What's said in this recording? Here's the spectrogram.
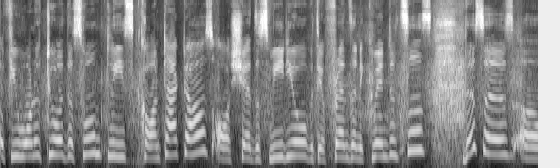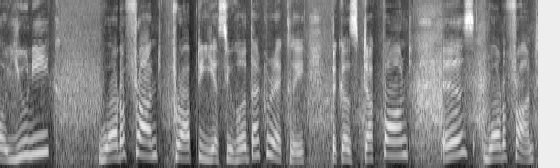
if you want to tour this home, please contact us or share this video with your friends and acquaintances. This is a unique waterfront property. Yes, you heard that correctly because Duck Pond is waterfront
